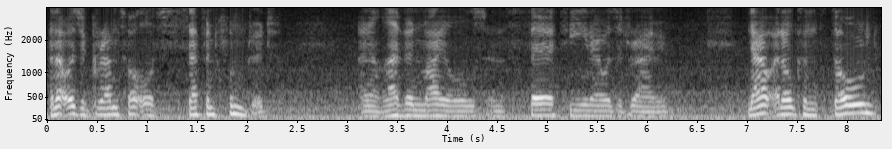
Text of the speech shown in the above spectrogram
And that was a grand total of 711 miles and 13 hours of driving. Now, I don't condone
